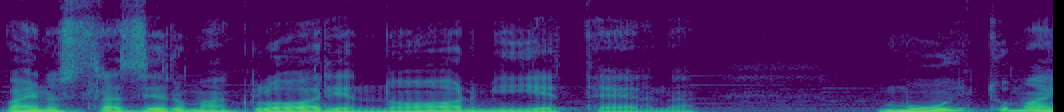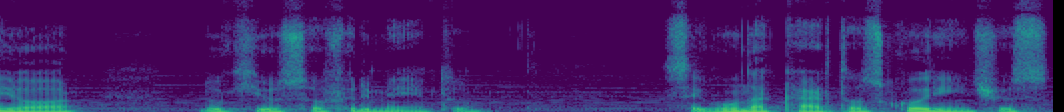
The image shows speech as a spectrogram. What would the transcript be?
vai nos trazer uma glória enorme e eterna, muito maior do que o sofrimento. Segunda carta aos Coríntios,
